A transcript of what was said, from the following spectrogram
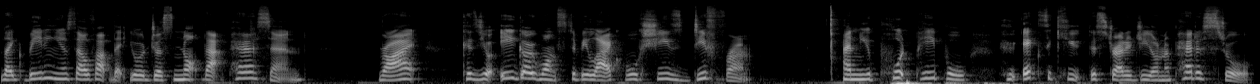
like beating yourself up that you're just not that person, right? Because your ego wants to be like, well, she's different. And you put people who execute the strategy on a pedestal.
